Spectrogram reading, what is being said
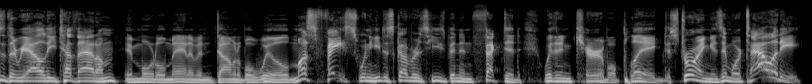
is the reality Teth Adam, immortal man of indomitable will, must face when he discovers he's been infected with an incurable plague, destroying his immortality.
